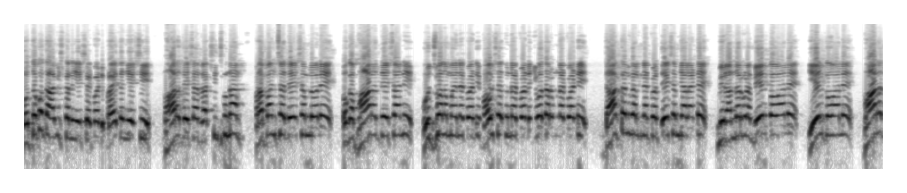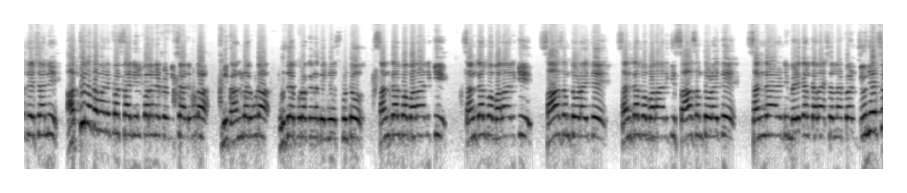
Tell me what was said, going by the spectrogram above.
కొత్త కొత్త ఆవిష్కరణ చేసేటువంటి ప్రయత్నం చేసి భారతదేశాన్ని రక్షించుకుందాం. ప్రపంచ దేశంలోనే ఒక భారతదేశాన్ని ఉజ్వలమైనటువంటి భవిష్యత్తు ఉన్నటువంటి యువతరం ఉన్నటువంటి డాక్టర్లు కలిగినటువంటి దేశం చేయాలంటే మీరు అందరూ కూడా మేల్కోవాలి ఏల్కోవాలి. భారతదేశాన్ని అత్యున్నతమైనటువంటి స్థాయి నిలపాలనేటువంటి విషయాన్ని కూడా మీకు అందరూ కూడా హృదయపూర్వకంగా తెలియజేసుకుంటూ సంకల్ప బలానికి సంకల్ప బలానికి సాహసం తోడైతే సంకల్ప బలానికి సాహసం తోడైతే సంగారెడ్డి మెడికల్ కళాశాల ఉన్నటువంటి జూనియర్స్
